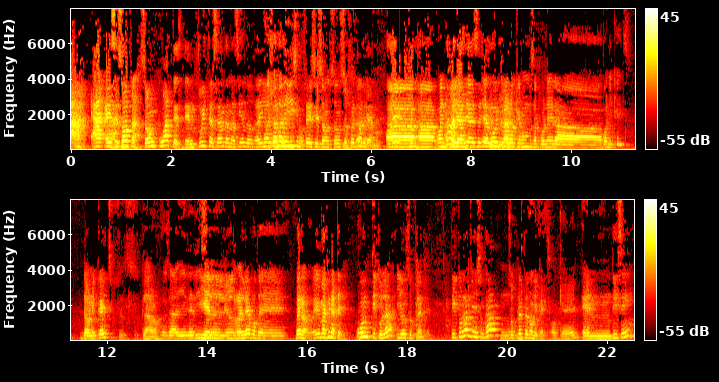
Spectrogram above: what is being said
Ah, ah, esa es otra. Son cuates. En Twitter se andan haciendo ahí. No, son amiguísimos. Sí, sí, son, son Los super cuates. Ah, ah, bueno, No, ya- ya, ya es muy claro que vamos a poner a Bonnie Cates. Donny Cates, pues, claro. O sea, y de DC. Y el, el relevo de. Bueno, imagínate, un titular y un suplente. Titular Jason Aaron, Mm. suplente Donny Cates. Ok. En DC,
